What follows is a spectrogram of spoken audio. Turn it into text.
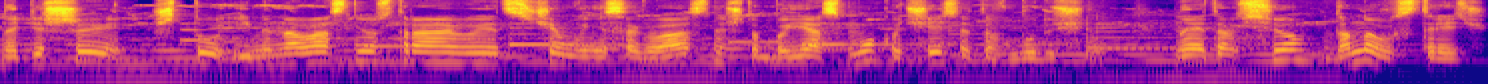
напиши, что именно вас не устраивает, с чем вы не согласны, чтобы я смог учесть это в будущем. На этом все, до новых встреч!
